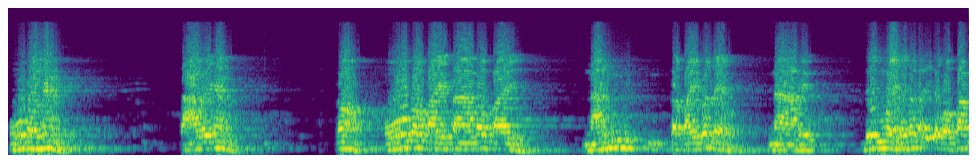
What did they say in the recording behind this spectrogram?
หูไปนั่งตาไปนั่งเนาะหูก็ไปตาก็ไป หนังก็ไปก็แล้วนาเลยดึงไว้แล้วก็ได้จะบอกฟัง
